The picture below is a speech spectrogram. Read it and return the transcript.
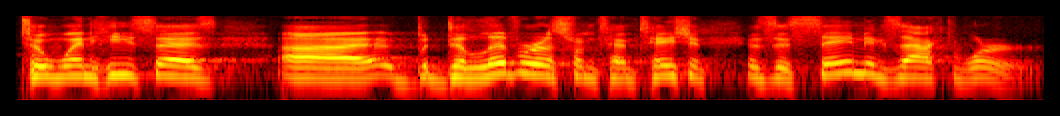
to when he says, uh, deliver us from temptation, is the same exact word.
